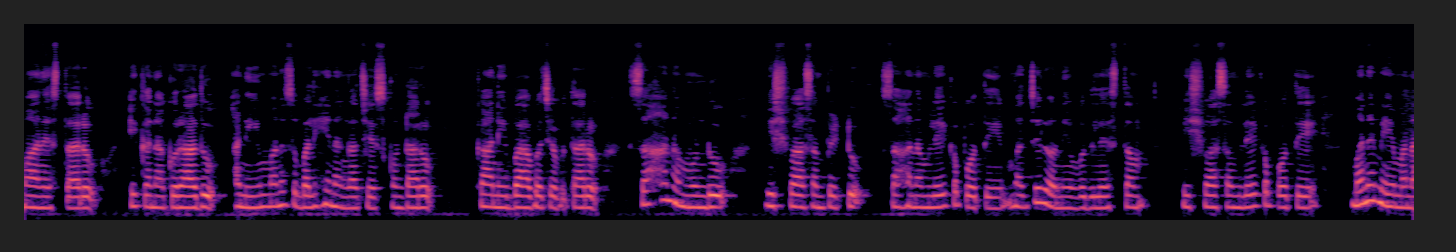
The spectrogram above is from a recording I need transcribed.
మానేస్తారు. ఇక నాకు రాదు అని మనసు బలహీనంగా చేసుకుంటారు. కానీ బాబా చెబుతారు సహనం ఉండు విశ్వాసం పెట్టు. సహనం లేకపోతే మధ్యలోనే వదిలేస్తాం. విశ్వాసం లేకపోతే మనమే మన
